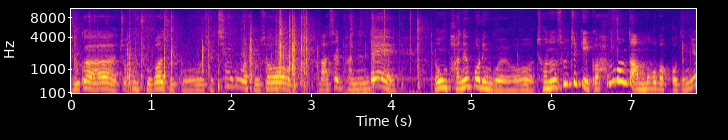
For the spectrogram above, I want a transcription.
누가 조금 줘가지고 제 친구가 줘서 맛을 봤는데 너무 반해버린 거예요. 저는 솔직히 이거 한 번도 안 먹어봤거든요.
